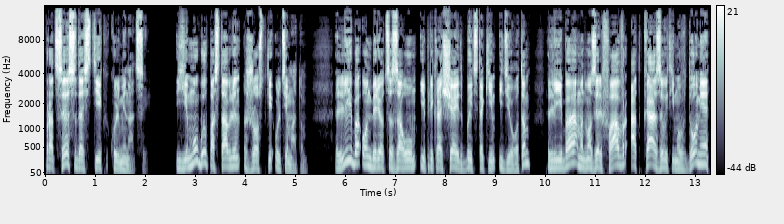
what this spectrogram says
процесс достиг кульминации. Ему был поставлен жесткий ультиматум. Либо он берется за ум и прекращает быть таким идиотом, либо мадемуазель Фавр отказывает ему в доме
